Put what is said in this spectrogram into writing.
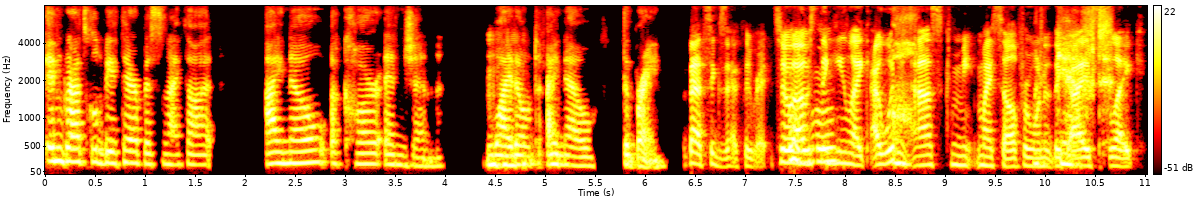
in grad school to be a therapist, and I thought, I know a car engine why don't I know the brain? That's exactly right. So I was Mhm. thinking like I wouldn't Oh, ask me myself or one of the guys to like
